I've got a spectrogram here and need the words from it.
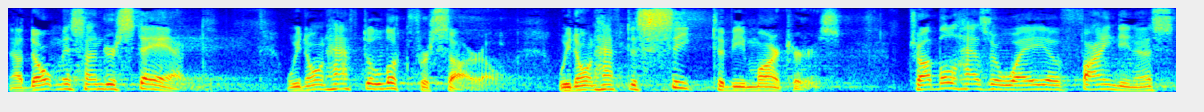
Now, don't misunderstand. We don't have to look for sorrow. We don't have to seek to be martyrs. Trouble has a way of finding us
